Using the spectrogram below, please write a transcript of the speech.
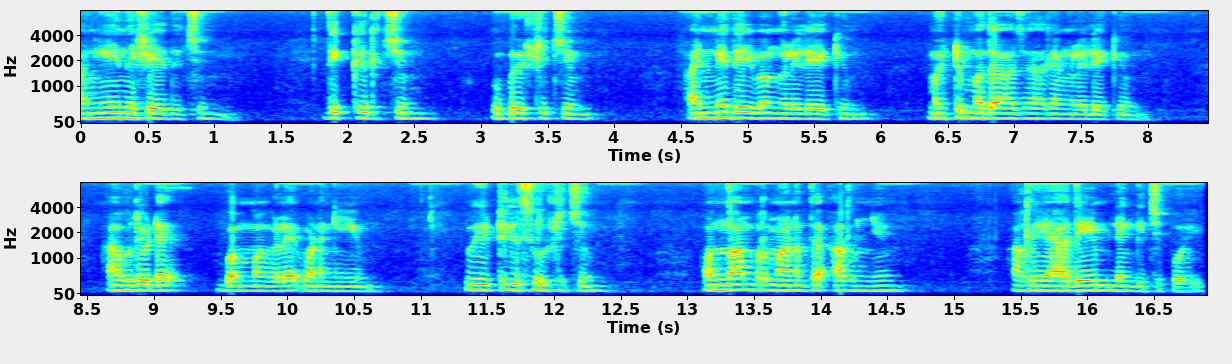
അങ്ങേ നിഷേധിച്ചും ധിക്കരിച്ചും ഉപേക്ഷിച്ചും അന്യദൈവങ്ങളിലേക്കും മറ്റു മതാചാരങ്ങളിലേക്കും അവരുടെ ബൊമ്മകളെ വണങ്ങിയും വീട്ടിൽ സൂക്ഷിച്ചു ഒന്നാം പ്രമാണത്തെ അറിഞ്ഞും അറിയാതെയും ലംഘിച്ചു പോയി.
